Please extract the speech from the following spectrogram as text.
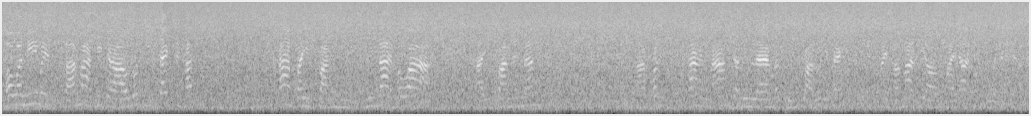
เพราะวันนี้ไม่สามารถที่จะเอารถอีแท็กนะครับ ข้ามไปฝั่งนึงได้เพราะว่าอีกฝั่งนึงนั้นค่อนข้างน้ำจะรุนแรงและสูงกว่ารถอีแท็กไม่สามารถที่เอาไปได้เพราะสูงนะครับ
